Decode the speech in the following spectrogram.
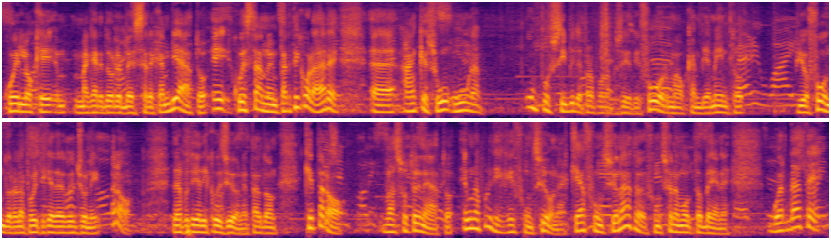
quello che magari dovrebbe essere cambiato. E quest'anno in particolare eh, anche su una un possibile proprio una possibile riforma o cambiamento più a fondo della politica delle regioni, però, della politica di coesione, pardon, che però va sottolineato, è una politica che funziona, che ha funzionato e funziona molto bene. Guardate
